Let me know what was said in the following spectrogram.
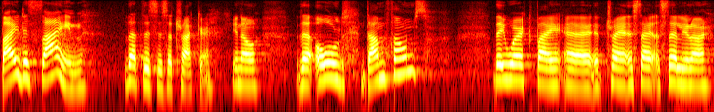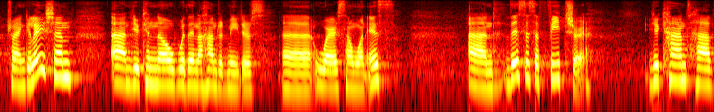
by design that this is a tracker. You know, the old dumb phones, they work by uh, tri cellular triangulation, and you can know within 100 meters uh, where someone is. And this is a feature. You can't have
